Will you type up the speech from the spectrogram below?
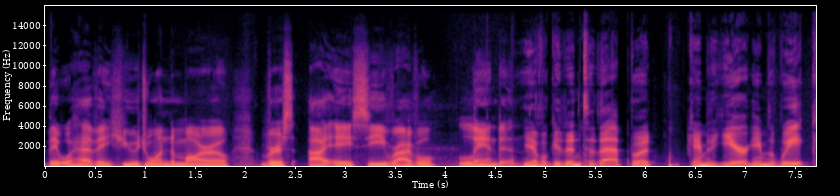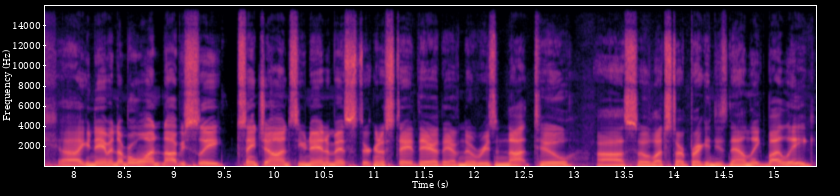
They will have a huge one tomorrow versus IAC rival Landon. Yeah, we'll get into that, but game of the year, game of the week, uh, you name it. Number one, obviously, St. John's unanimous. They're going to stay there. They have no reason not to. Uh, so let's start breaking these down league by league.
